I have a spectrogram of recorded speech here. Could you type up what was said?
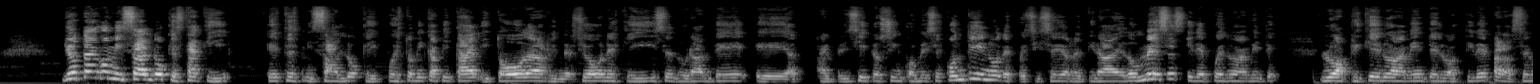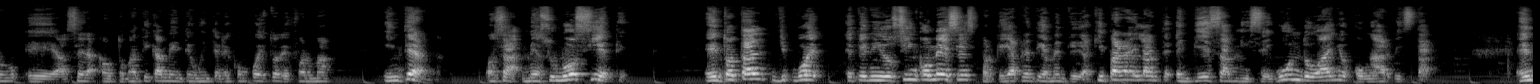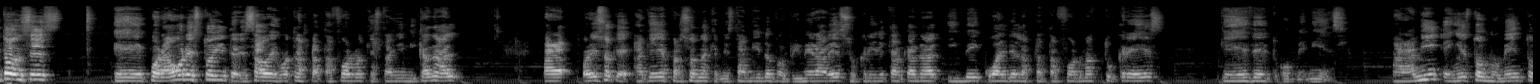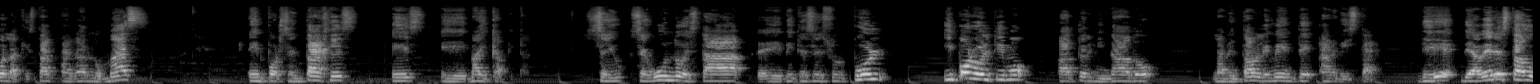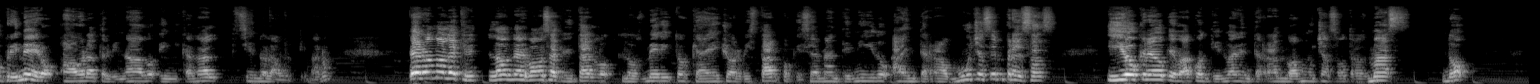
Yo tengo mi saldo que está aquí. Este es mi saldo que he puesto mi capital y todas las reinversiones que hice durante, eh, al principio, cinco meses continuos. Después hice retirada de dos meses y después nuevamente lo apliqué nuevamente, lo activé para hacer, eh, hacer automáticamente un interés compuesto de forma interna. O sea, me sumó siete. En total, he tenido cinco meses, porque ya prácticamente de aquí para adelante empieza mi segundo año con Arvistar. Entonces, eh, por ahora estoy interesado en otras plataformas que están en mi canal. Para, por eso que aquellas personas que me están viendo por primera vez, suscríbete al canal y ve cuál de las plataformas tú crees que es de tu conveniencia. Para mí, en estos momentos, la que está pagando más en porcentajes es eh, segundo está eh, BTC Surpool. Y por último, ha terminado, lamentablemente, Arvistar. De, haber estado primero, ahora terminado en mi canal siendo la última, ¿no? Pero no le, no le vamos a acreditar los méritos que ha hecho Arvistar porque se ha mantenido, ha enterrado muchas empresas y yo creo que va a continuar enterrando a muchas otras más, ¿no?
